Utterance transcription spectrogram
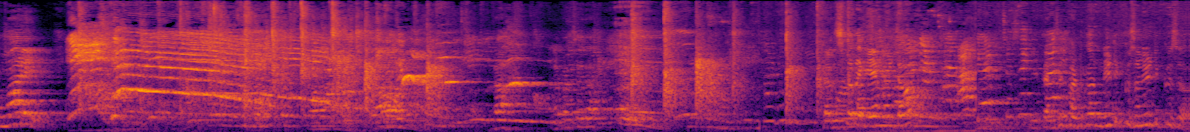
కుమారి. తెలుసు కదా ఈ పెన్సిల్ పట్టుకో నీటికి కూర్చో నీటికి కూర్చో.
